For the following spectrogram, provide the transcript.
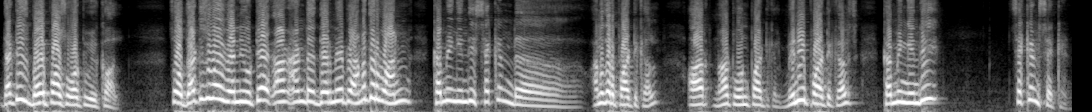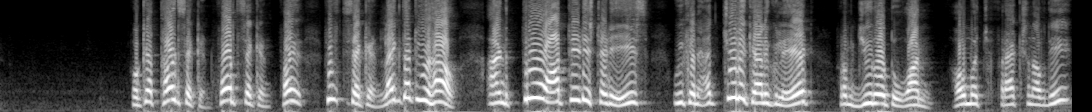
that is bypass what we call. So, that is why when you take and, and there may be another one coming in the second uh, another particle or not one particle many particles coming in the second second. Okay third second fourth second five, fifth second like that you have. And through RTD studies we can actually calculate from 0 to 1 how much fraction of the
